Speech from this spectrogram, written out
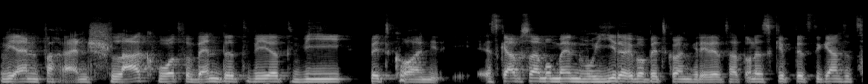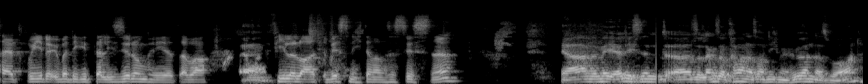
wie einfach ein Schlagwort verwendet wird wie Bitcoin. Es gab so einen Moment, wo jeder über Bitcoin geredet hat und es gibt jetzt die ganze Zeit, wo jeder über Digitalisierung redet, aber ja. viele Leute wissen nicht immer, was es ist, ne? Ja, wenn wir ehrlich sind, äh, so langsam kann man das auch nicht mehr hören, das Wort.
